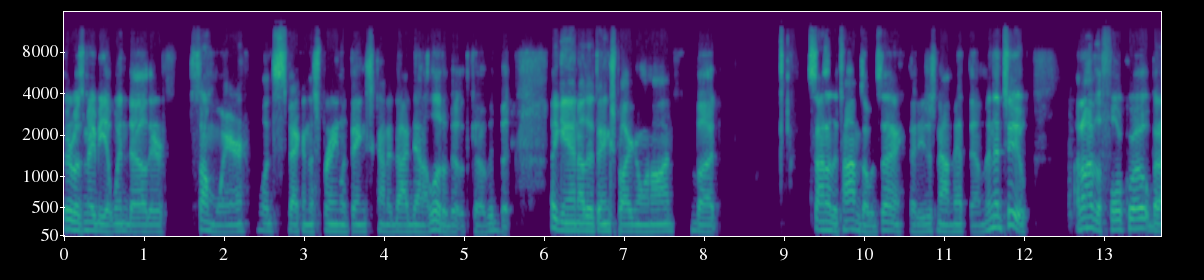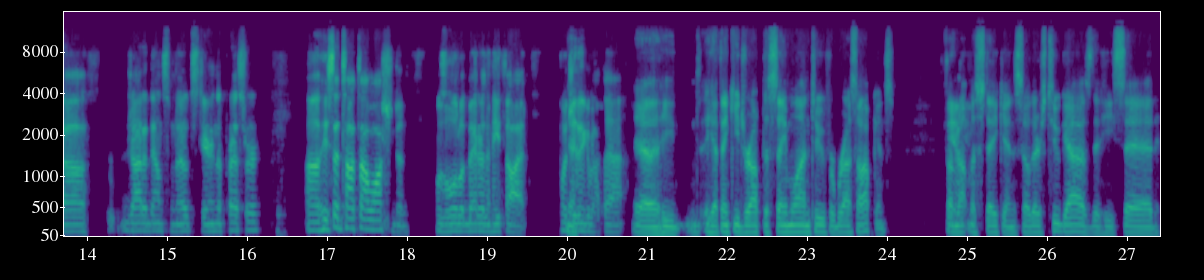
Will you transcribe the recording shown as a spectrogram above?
there was maybe a window there somewhere once back in the spring when things kind of died down a little bit with COVID. But again, other things probably going on. But sign of the times, I would say that he just now met them. And then two, I don't have the full quote, but I jotted down some notes during the presser. Uh, he said Ty Washington was a little bit better than he thought. What do yeah. you think about that? Yeah, he, he, I think he dropped the same line too for Bryce Hopkins, if I'm not mistaken. So there's two guys that he said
